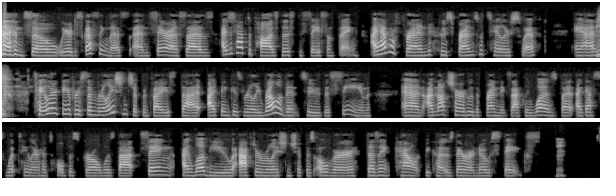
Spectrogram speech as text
And so we are discussing this, and Sarah says, I just have to pause this to say something. I have a friend who's friends with Taylor Swift, and Taylor gave her some relationship advice that I think is really relevant to this scene. And I'm not sure who the friend exactly was, but I guess what Taylor had told this girl was that saying I love you after a relationship is over doesn't count because there are no stakes. Hmm.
